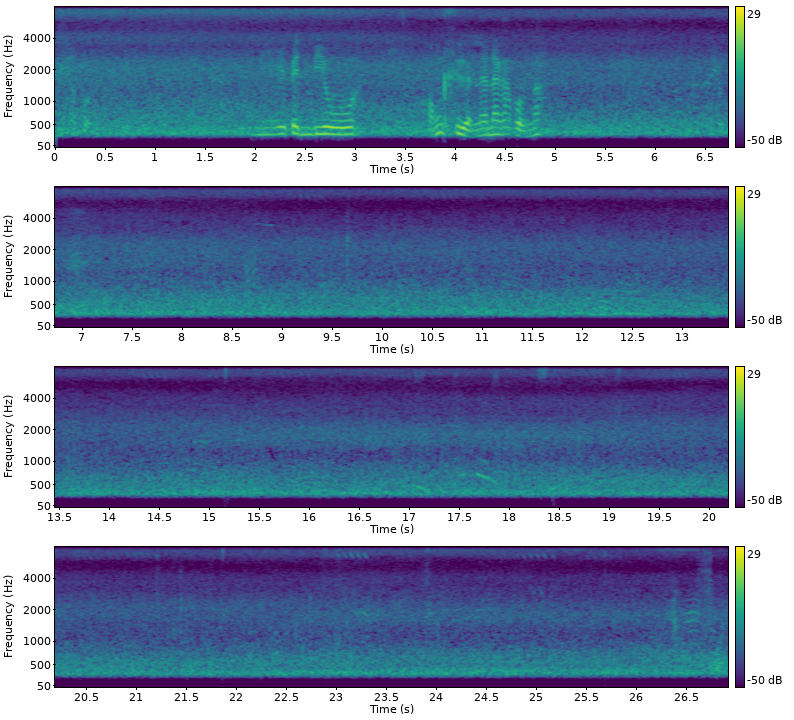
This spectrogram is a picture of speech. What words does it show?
นี่ครับผมนี่เป็นวิวของเขื่อนแล้วนะครับผมเนาะ สวย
